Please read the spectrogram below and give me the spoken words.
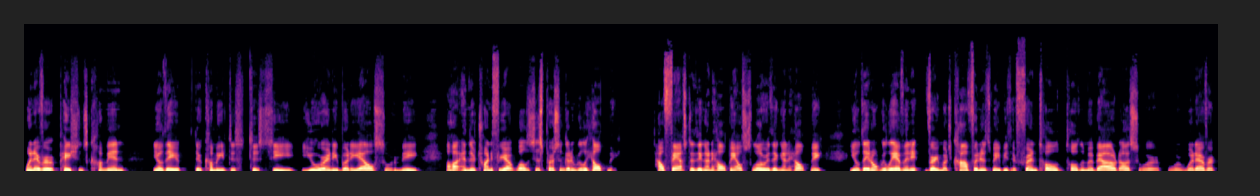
whenever patients come in, you know they they're coming to to see you or anybody else or me, uh, and they're trying to figure out, well, is this person going to really help me? How fast are they going to help me? How slow are they going to help me? You know, they don't really have any, very much confidence. Maybe their friend told told them about us or or whatever.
